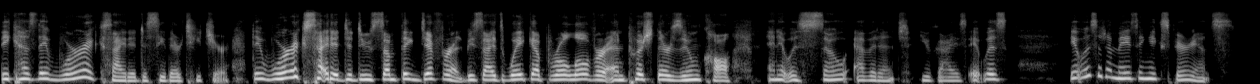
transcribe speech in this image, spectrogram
because they were excited to see their teacher. They were excited to do something different besides wake up, roll over and push their Zoom call. And it was so evident, you guys. It was it was an amazing experience.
